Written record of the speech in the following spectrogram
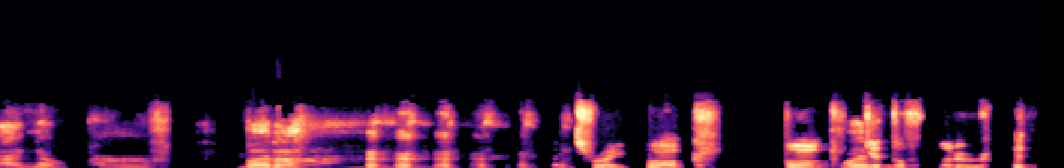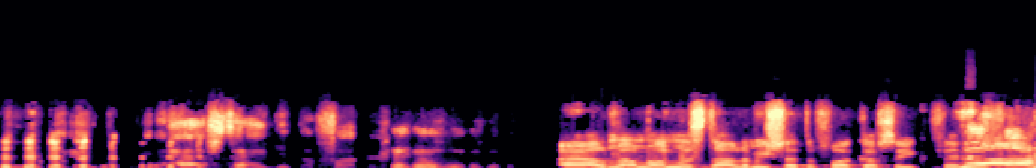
I know, perv. But uh That's right. Bunk. Bunk. What? Get the futter. Hashtag get the futter. All right, I'm, I'm, I'm, gonna stop. Let me shut the fuck up so you can finish. No!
